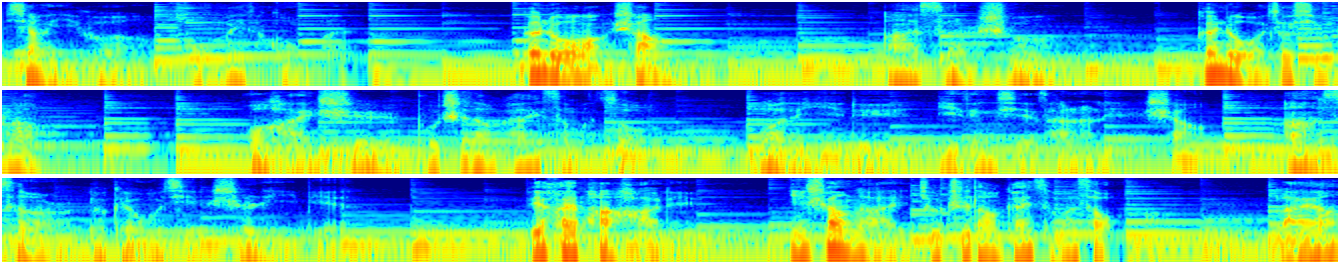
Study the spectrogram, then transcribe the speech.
像一个宏伟的拱门。跟着我往上，阿瑟尔说：“跟着我就行了。”我还是不知道该怎么做，我的疑虑一定写在了脸上。阿瑟尔又给我解释了一遍：“别害怕，哈利，你上来就知道该怎么走了。”来啊！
